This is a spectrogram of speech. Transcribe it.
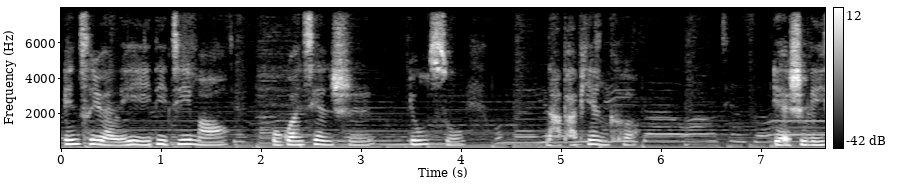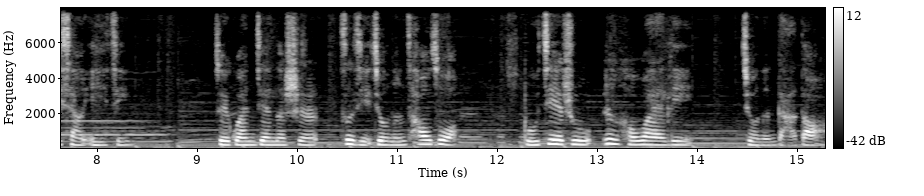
因此远离一地鸡毛，无关现实庸俗，哪怕片刻，也是理想意境。最关键的是自己就能操作，不借助任何外力就能达到。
